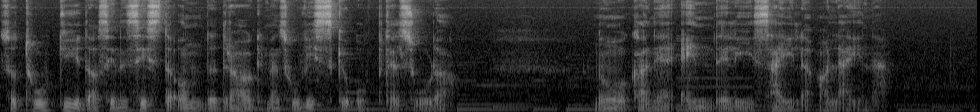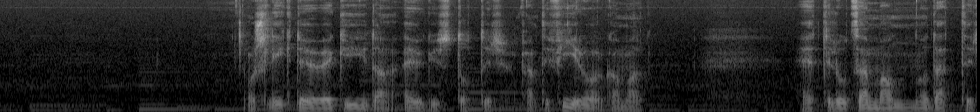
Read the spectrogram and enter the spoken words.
så tok Gyda sine siste åndedrag mens hun hvisket opp til sola. Nå kan jeg endelig seile aleine. Og slik døde Gyda Augustdotter, 54 år gammel, etterlot seg mann og datter,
